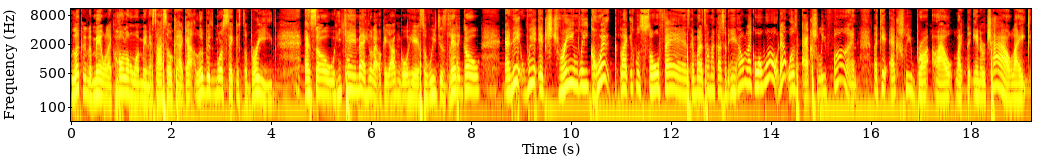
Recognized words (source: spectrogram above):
Luckily, the man was like, "Hold on one minute." So I said, "Okay, I got a little bit more seconds to breathe." And so he came back. He was like, "Okay, y'all can go ahead." So we just let it go, and it went extremely quick. Like it was so fast. And by the time I got to the end, I was like, "Well, whoa, that was actually fun." Like it actually brought out like the inner child. Like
